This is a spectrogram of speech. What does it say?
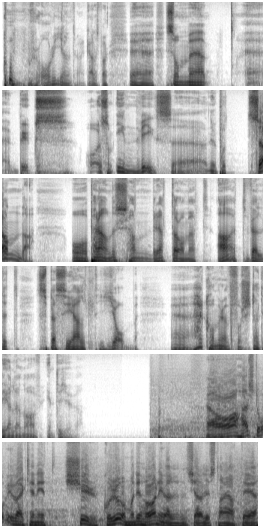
Kororgeln tror jag den kallas för. Eh, som eh, eh, byggs och som invigs eh, nu på söndag. Och Per Anders han berättar om ett, ja, ett väldigt speciellt jobb. Eh, här kommer den första delen av intervjun. Ja, här står vi verkligen i ett kyrkorum och det hör ni väl kära lyssnare att det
